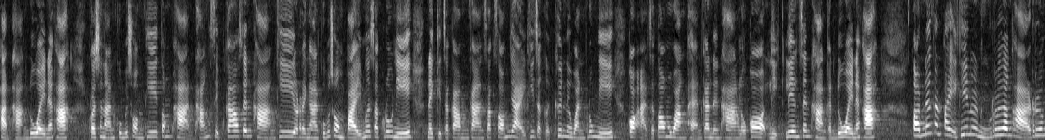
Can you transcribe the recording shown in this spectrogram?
ผ่านทางด้วยนะคะ เพราะฉะนั้นคุณผู้ชมที่ต้องผ่านทั้ง 19 เส้นทางที่รายงานคุณผู้ชมไปเมื่อสักครู่นี้ ในกิจกรรมการซักซ้อมใหญ่ที่จะเกิดขึ้นในวันพรุ่งนี้ ก็อาจจะต้องวางแผนการเดินทาง แล้วก็หลีกเลี่ยงเส้นทางกันด้วยนะคะ ต่อเนื่องกันไปอีกที่หนึ่งเรื่องค่ะ เรื่อง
